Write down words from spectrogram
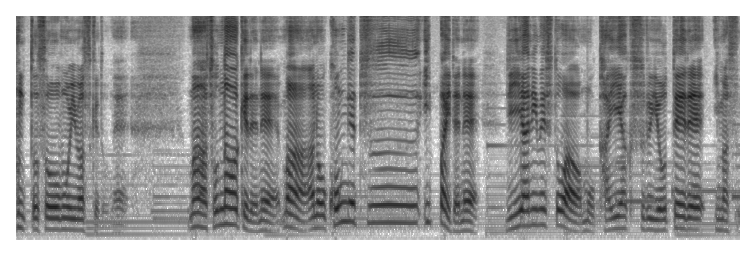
ほんとそう思いますけどね。まあそんなわけでねまああの今月いっぱいでね D アニメストアはもう解約する予定でいます。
